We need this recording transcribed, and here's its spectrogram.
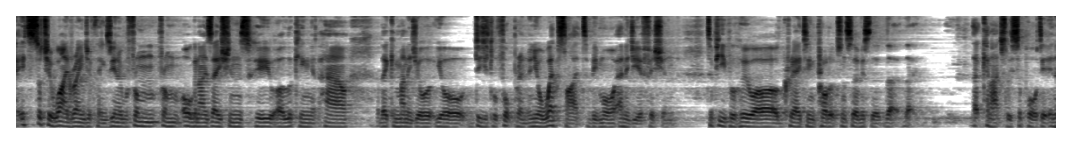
it's such a wide range of things. You know, from from organisations who are looking at how they can manage your, your digital footprint and your website to be more energy efficient to people who are creating products and services that, that, that that can actually support it in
